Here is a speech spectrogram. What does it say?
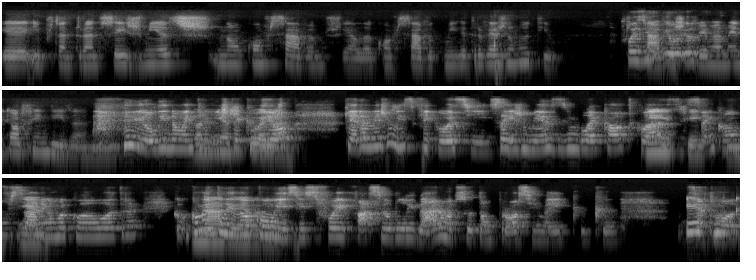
eh, e portanto durante seis meses não conversávamos, ela conversava comigo através do meu tio. Pois Estava eu, eu, extremamente eu, ofendida. É? eu li numa entrevista que deu que era mesmo isso, que ficou assim seis meses em blackout quase, sim, sim, sem conversarem é. uma com a outra. Como Nada, é que lidou com isso? Isso foi fácil de lidar, uma pessoa tão próxima e que, que é porque modo...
